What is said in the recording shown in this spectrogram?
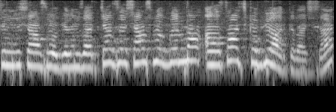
şimdi şans bloklarımızı açacağız ve şans bloklarından asa çıkabiliyor arkadaşlar.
